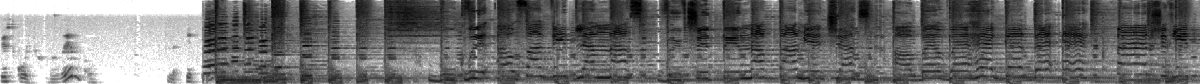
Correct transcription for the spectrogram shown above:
фізкульт хвилинку. Букви алфавіт для нас вивчити на пам'ять час. А, Б, В, Г, Г, Д, Е. Перших літер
